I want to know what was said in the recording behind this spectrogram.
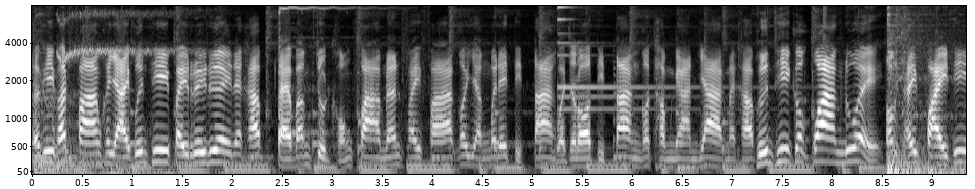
แล้วพี่พัดฟาร์มขยายพื้นที่ไปเรื่อยๆนะครับแต่บางจุดของฟาร์มนั้นไฟฟ้าก็ยังไม่ได้ติดตั้งกว่าจะรอติดตั้งก็ทำงานยากนะครับพื้นที่ก็กว้างด้วย ต้องใช้ไฟที่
